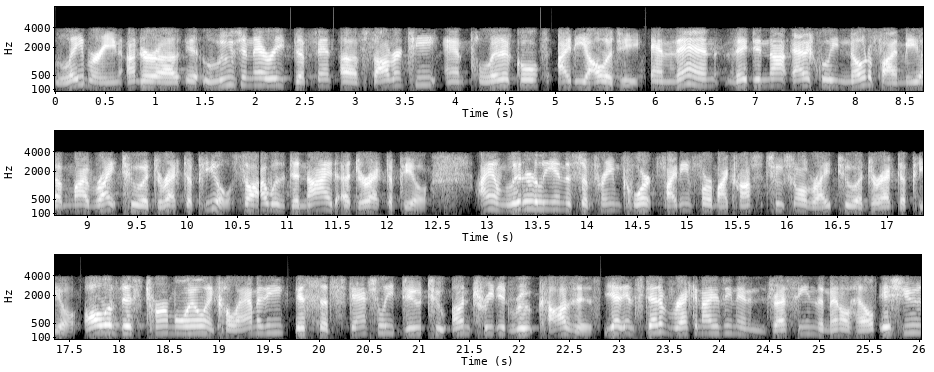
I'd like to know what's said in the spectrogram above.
laboring under a illusionary defense of sovereignty and political ideology. And then they did not adequately notify me of my right to a direct appeal. So I was denied a direct appeal. I am literally in the Supreme Court fighting for my constitutional right to a direct appeal. All of this turmoil and calamity is substantially due to untreated root causes. Yet instead of recognizing and addressing the mental health issues,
